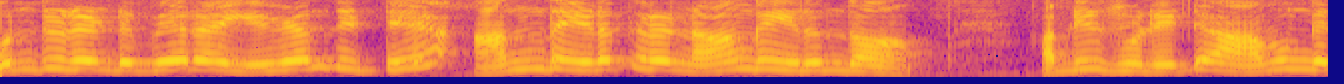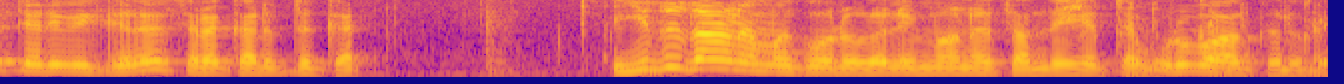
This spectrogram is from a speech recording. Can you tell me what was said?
ஒன்று ரெண்டு பேரை இழந்துட்டு அந்த இடத்துல நாங்கள் இருந்தோம் அப்படின்னு சொல்லிட்டு அவங்க தெரிவிக்கிற சில கருத்துக்கள். இதுதான் நமக்கு ஒரு வலிமையான சந்தேகத்தை உருவாக்குறது.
